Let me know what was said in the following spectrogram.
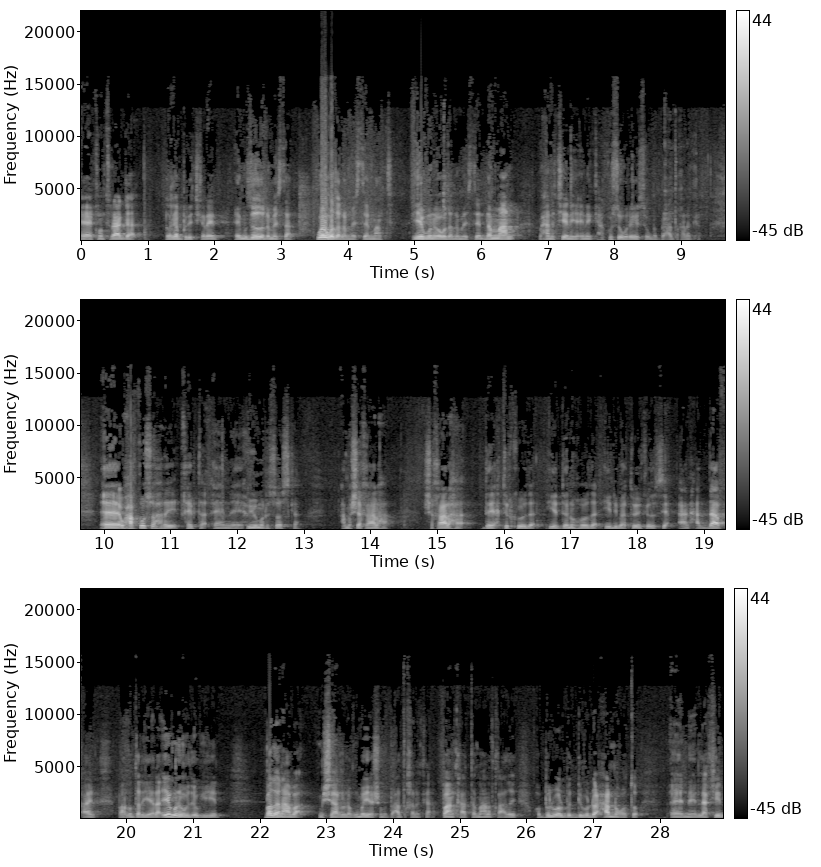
ee kontraaga laga bridge karayn ay muddadooda dhamaystaan. Way wada dhamaysteen maanta. Iyaguna way wada dhamaysteen. Dhammaan waxaan rajeynayaa inay ku soo wareegayso madbacadda qaranka. Waxaa kuu soo haray qeybta human resourceka ama shaqaalaha. Shaqaalaha dayactirkooda iyo danahooda iyo dhibaatooyinkooda si aan xaddaaf ahayn baan u daryeelaa. Iyaguna wada ogyihiin badanaaba mishaar laguma yeesho madbacadda qaranka. Baankaa damaanad qaaday oo bil walba dibadho ha noqoto laakiin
